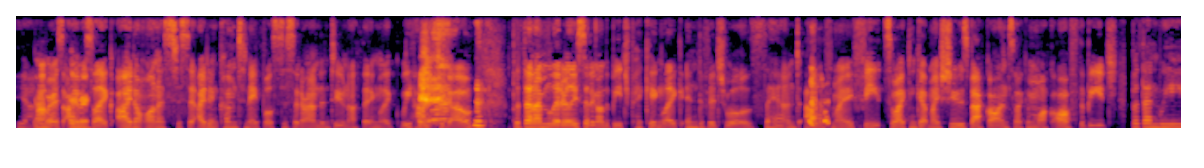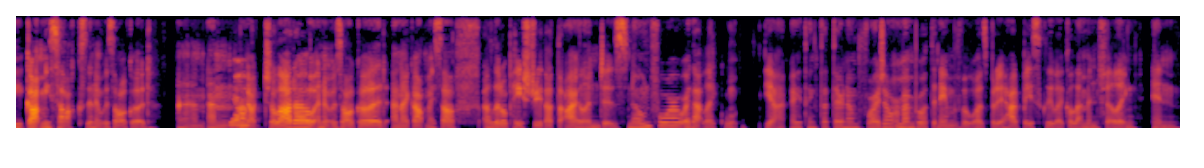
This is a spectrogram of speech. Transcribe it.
Yeah. Yeah, Whereas I was like, I don't want us to sit. I didn't come to Naples to sit around and do nothing. Like we have to go. but then I'm literally sitting on the beach picking like individual sand out of my feet so I can get my shoes back on so I can walk off the beach. But then we got me socks and it was all good. Um, and we Yeah. got gelato and it was all good. And I got myself a little pastry that the island is known for, or that like yeah, I think that they're known for. I don't remember what the name of it was, but it had basically like a lemon filling in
